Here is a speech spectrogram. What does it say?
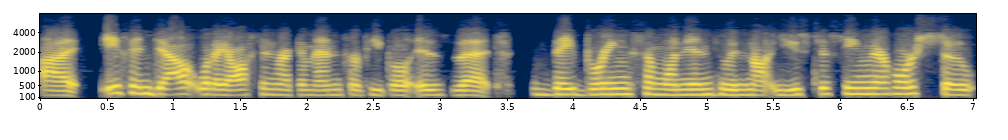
Uh, if in doubt, what I often recommend for people is that they bring someone in who is not used to seeing their horse. So,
